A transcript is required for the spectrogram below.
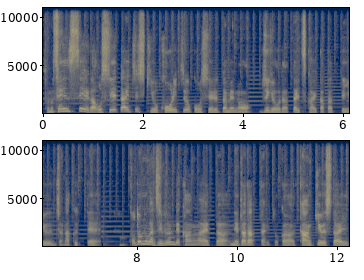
その先生が教えたい知識を効率よく教えるための授業だったり使い方っていうんじゃなくて子どもが自分で考えたネタだったりとか探求したい、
